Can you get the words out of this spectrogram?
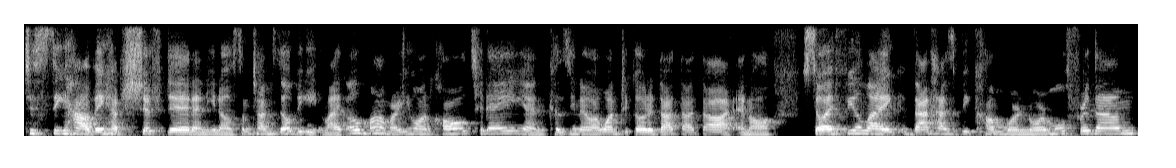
to see how they have shifted and you know sometimes they'll be like oh mom are you on call today? And because you know i want to go to dot dot dot and all. So i feel like that has become more normal for them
